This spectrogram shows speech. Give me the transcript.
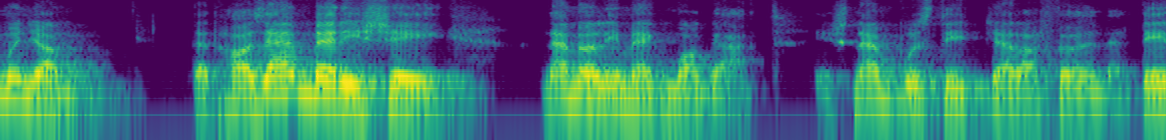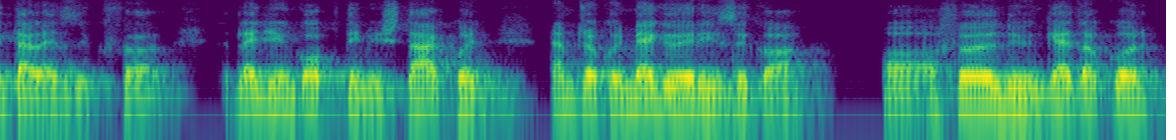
mondjam, tehát ha az emberiség nem öli meg magát, és nem pusztítja el a Földet, tételezzük föl, tehát legyünk optimisták, hogy nem csak, hogy megőrizzük a, a, a Földünket, akkor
